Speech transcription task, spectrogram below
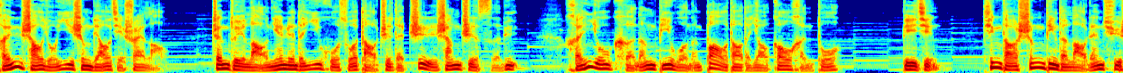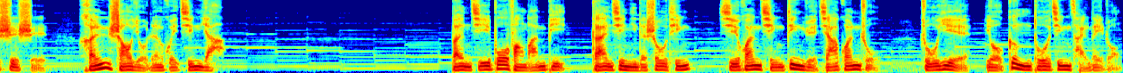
很少有医生了解衰老。针对老年人的医护所导致的智商致死率，很有可能比我们报道的要高很多。毕竟，听到生病的老人去世时，很少有人会惊讶。本集播放完毕，感谢您的收听，喜欢请订阅加关注，主页有更多精彩内容。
